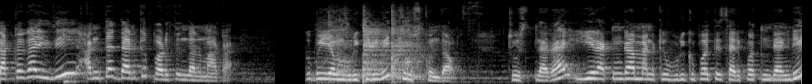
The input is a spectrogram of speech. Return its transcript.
చక్కగా ఇది అంతా దానికి పడుతుందన్నమాట. బియ్యం ఉడికింది చూసుకుందాం. చూస్తున్నారా? ఈ రకంగా మనకి ఉడికిపోతే సరిపోతుందండి.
